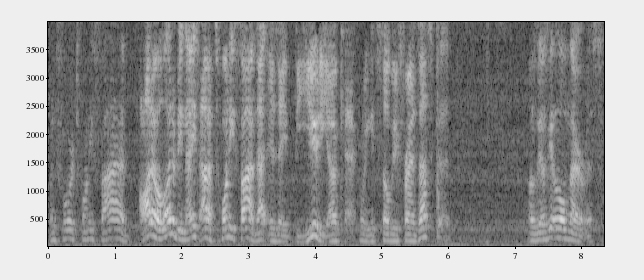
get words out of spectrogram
24, 25. Auto alone would be nice. Out of 25, that is a beauty. Okay, we can still be friends. That's good. I was, I was getting a little nervous.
